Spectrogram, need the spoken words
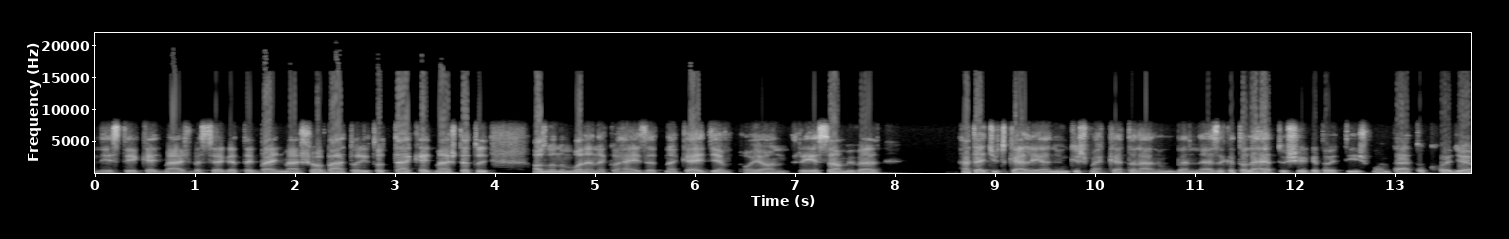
nézték egymást, beszélgettek be egymással, bátorították egymást. Tehát, hogy azt gondolom, van ennek a helyzetnek egy olyan része, amivel hát együtt kell élnünk, és meg kell találnunk benne ezeket a lehetőségeket, ahogy ti is mondtátok, hogy,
